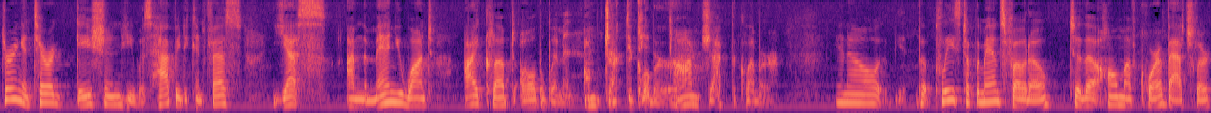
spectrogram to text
during interrogation, he was happy to confess, Yes, I'm the man you want. I clubbed all the women. I'm Jack the Clubber. I'm Jack the Clubber. You know, but police took the man's photo to the home of Cora Batchelor.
